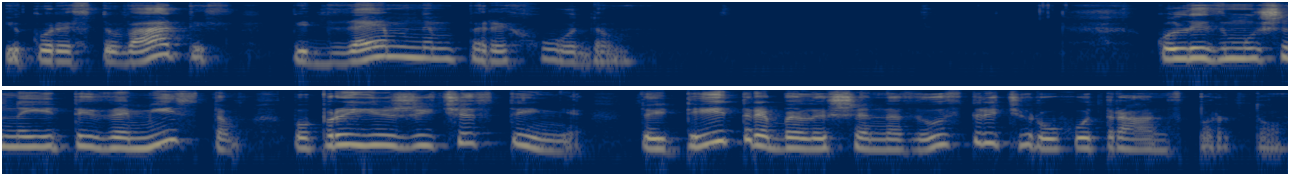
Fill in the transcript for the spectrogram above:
і користуватись підземним переходом. Коли змушений йти за містом по проїжджій частині, то йти треба лише назустріч руху транспорту.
